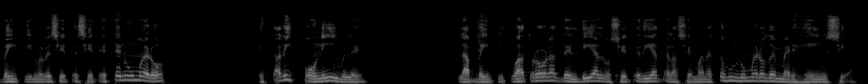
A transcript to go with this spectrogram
722-2977. Este número está disponible las 24 horas del día, los 7 días de la semana. Esto es un número de emergencia.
